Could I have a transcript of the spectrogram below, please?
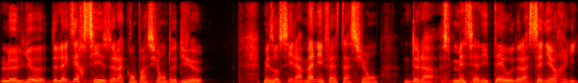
le lieu de l'exercice de la compassion de Dieu, mais aussi la manifestation de la messianité ou de la seigneurie,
